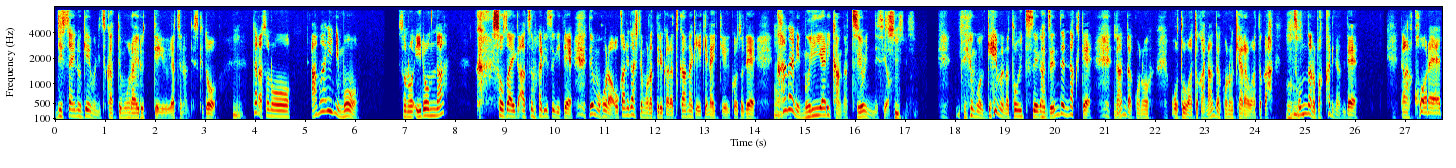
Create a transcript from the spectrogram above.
実際のゲームに使ってもらえるっていうやつなんですけど、うん。ただその、あまりにも、そのいろんな 素材が集まりすぎて、でもほら、お金出してもらってるから使わなきゃいけないっていうことで、かなり無理やり感が強いんですよ。でもゲームの統一性が全然なくて、うんなんだこの音はとか、なんだこのキャラはとか、うんそんなのばっかりなんで、だからこれ、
